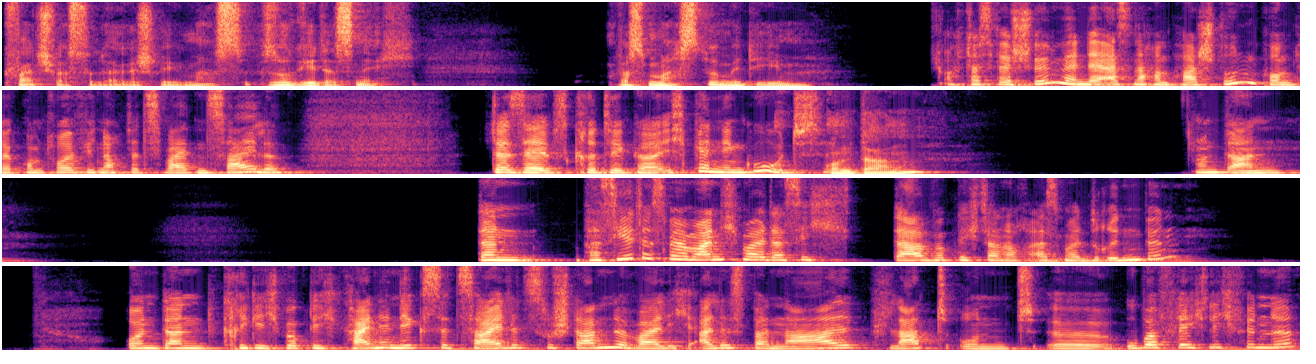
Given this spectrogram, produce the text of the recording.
Quatsch, was du da geschrieben hast. So geht das nicht. Was machst du mit ihm? Ach, das wäre schön, wenn der erst nach ein paar Stunden kommt. Der kommt häufig nach der zweiten Zeile. Der Selbstkritiker, ich kenne den gut. Und dann? Und dann? Dann passiert es mir manchmal, dass ich da wirklich dann auch erstmal drin bin. Und dann kriege ich wirklich keine nächste Zeile zustande, weil ich alles banal, platt und äh, oberflächlich finde.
